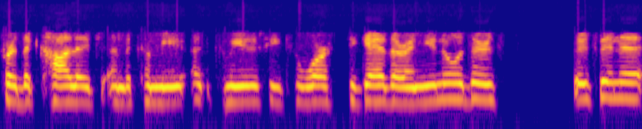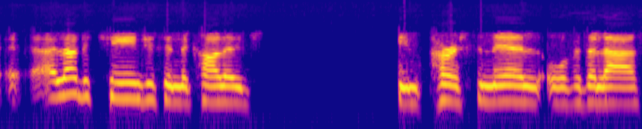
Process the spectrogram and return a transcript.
for the college and the commu- community to work together. And you know, there's there's been a, a lot of changes in the college in personnel over the last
